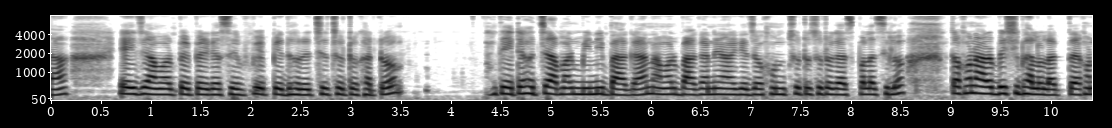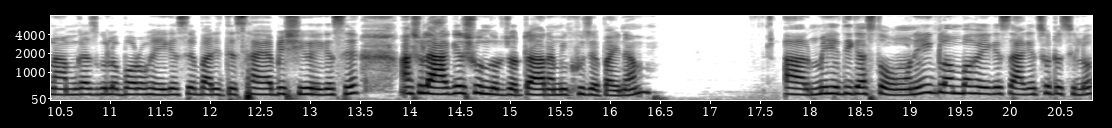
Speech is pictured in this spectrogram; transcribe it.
না। এই যে আমার পেঁপের গাছে পেঁপে ধরেছে ছোটোখাটো। তো এটা হচ্ছে আমার মিনি বাগান। আমার বাগানে আগে যখন ছোট ছোট গাছপালা ছিল, তখন আরও বেশি ভালো লাগতো। এখন আম গাছগুলো বড় হয়ে গেছে, বাড়িতে ছায়া বেশি হয়ে গেছে। আসলে আগের সৌন্দর্যটা আর আমি খুঁজে পাই না। আর মেহেদি গাছ তো অনেক লম্বা হয়ে গেছে, আগে ছোট ছিল।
